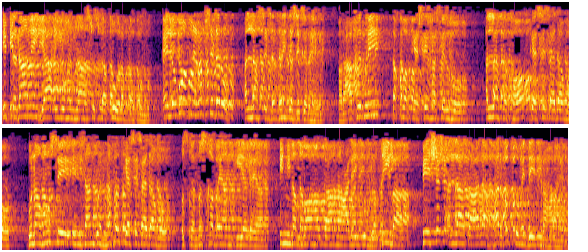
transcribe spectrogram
ابتدا میں، یا ایوہ الناس ربکم۔ اے لوگوں، اپنے رب سے ڈرو۔ اللہ سے ڈرنے کا ذکر ہے۔ اور آخر میں تقوی کیسے حاصل ہو؟ اللہ کا خوف کیسے پیدا ہو؟ گناہوں سے انسان کو نفرت کیسے پیدا ہو؟ اس کا نسخہ بیان کیا گیا۔ ان اللہ کان علیکم رقیبا۔ بے شک اللہ تعالی ہر وقت میں دیکھ رہا ہے۔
